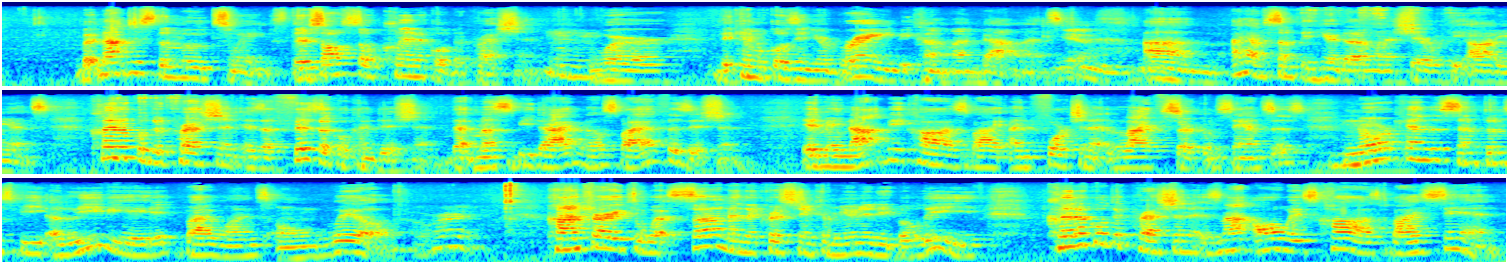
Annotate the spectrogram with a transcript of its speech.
but not just the mood swings. There's also clinical depression Mhm. where the chemicals in your brain become unbalanced. Yes. Um, I have something here that I want to share with the audience. Clinical depression is a physical condition that must be diagnosed by a physician. It may not be caused by unfortunate life circumstances, nor can the symptoms be alleviated by one's own will. All right. Contrary to what some in the Christian community believe, clinical depression is not always caused by sin.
